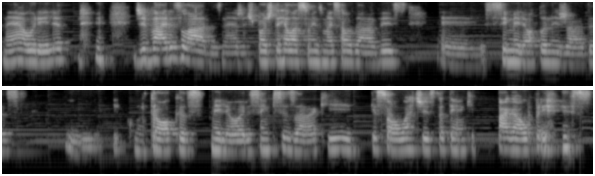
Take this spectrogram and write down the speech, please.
né, a orelha de vários lados. Né? A gente pode ter relações mais saudáveis, é, se melhor planejadas e, e, com trocas melhores, sem precisar que, que só o artista tenha que pagar o preço.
